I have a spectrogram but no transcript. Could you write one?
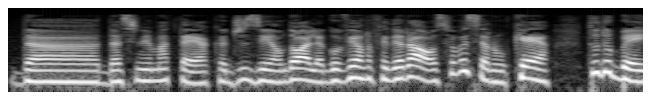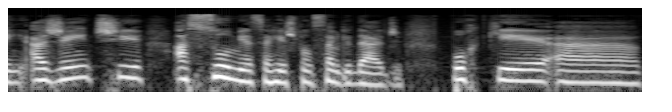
da, da Cinemateca, dizendo, olha, governo federal, se você não quer, tudo bem, a gente assume essa responsabilidade, porque ah,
